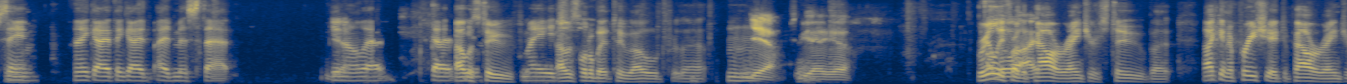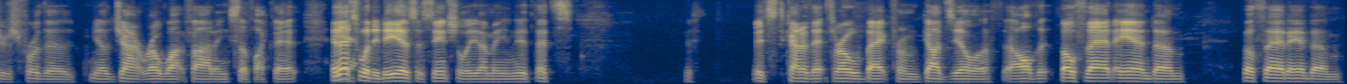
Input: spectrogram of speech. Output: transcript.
same. I think I think I'd I'd missed that. You Yeah. know that that I was too. my age. I was a little bit too old for that. Mhm. Yeah, yeah, yeah. Really for the I- Power Rangers too, but I can appreciate the Power Rangers for the you know giant robot fighting stuff like that, and that's what it is essentially. I mean, it, that's it's kind of that throwback from Godzilla. All that, both that and um, both that and um,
